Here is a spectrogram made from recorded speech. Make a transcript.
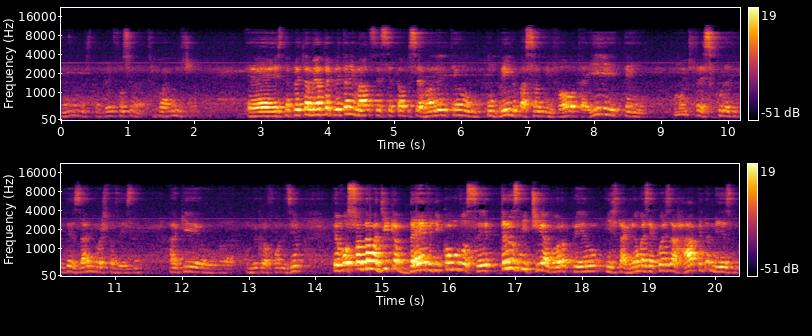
Hum, esse template funcionando, ficou bonitinho. É, esse template também é um template animado, se você está observando, ele tem um, um, brilho passando em volta aí, tem muita frescura de design, eu gosto de fazer isso, né? Aqui o, o microfonezinho. Eu vou só dar uma dica breve de como você transmitir agora pelo Instagram, mas é coisa rápida mesmo.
